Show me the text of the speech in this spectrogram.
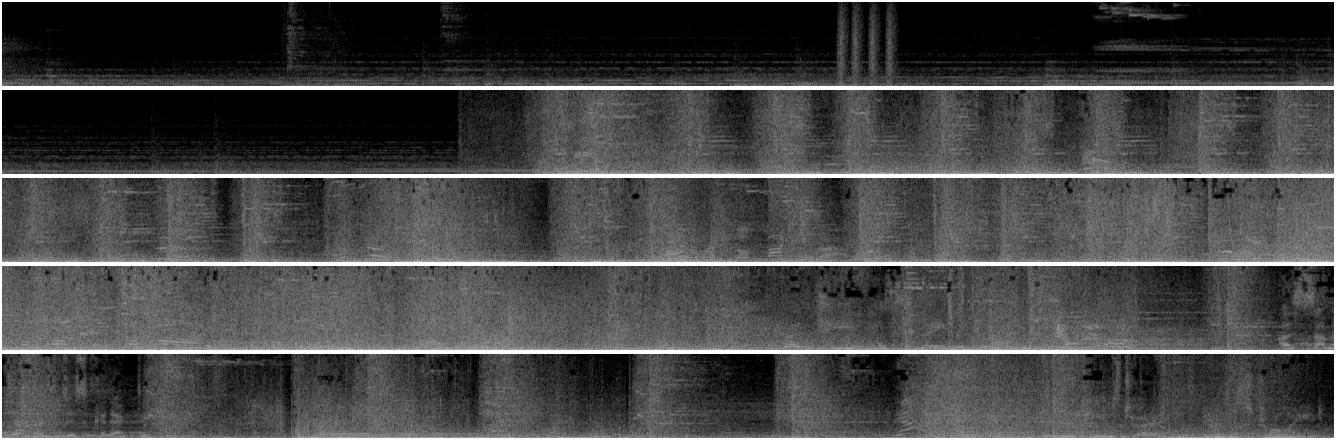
Disconnected. Blue Team's turret has been destroyed.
